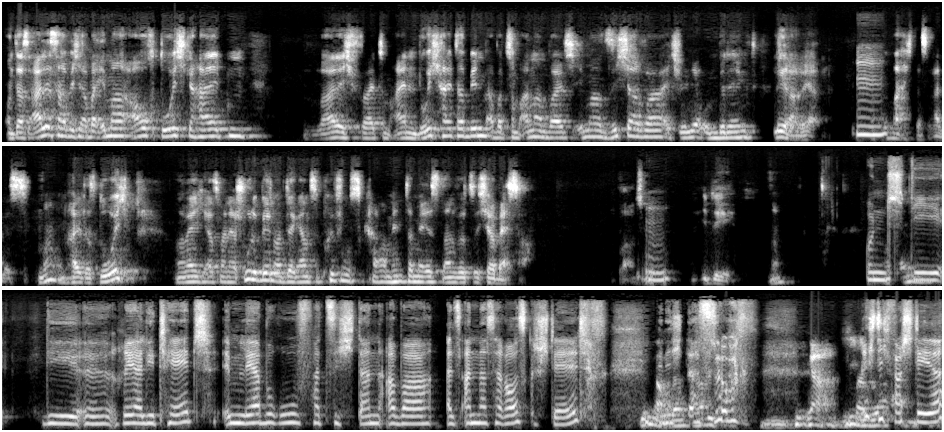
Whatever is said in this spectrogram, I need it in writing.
Und das alles habe ich aber immer auch durchgehalten, weil ich vielleicht zum einen Durchhalter bin, aber zum anderen, weil ich immer sicher war, ich will ja unbedingt Lehrer werden. Mhm. Dann mache ich das alles ne? und halte das durch. Und wenn ich erstmal in der Schule bin und der ganze Prüfungskram hinter mir ist, dann wird es sicher besser. War so mhm. eine Idee. Ne? Und, und die die äh, Realität im Lehrberuf hat sich dann aber als anders herausgestellt, genau, wenn ich das so ich, ja, richtig so verstehe.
